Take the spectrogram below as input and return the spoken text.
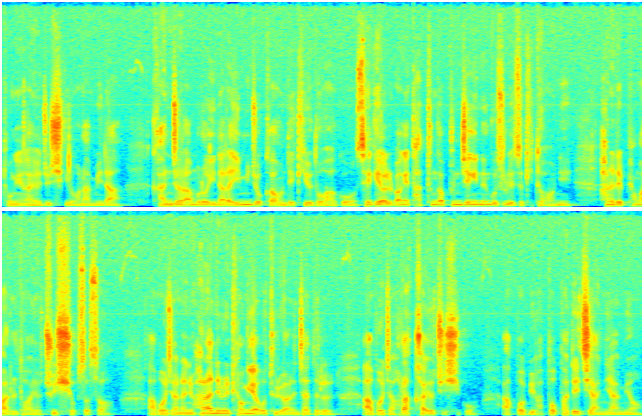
동행하여 주시길 원합니다. 간절함으로 이 나라 이민족 가운데 기도하고 세계 열방의 다툼과 분쟁이 있는 곳을 위해서 기도하오니 하늘의 평화를 더하여 주시옵소서. 아버지 하나님 하나님을 경외하고 두려워하는 자들을 아버지 허락하여 주시고 악법이 화법화되지 아니하며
